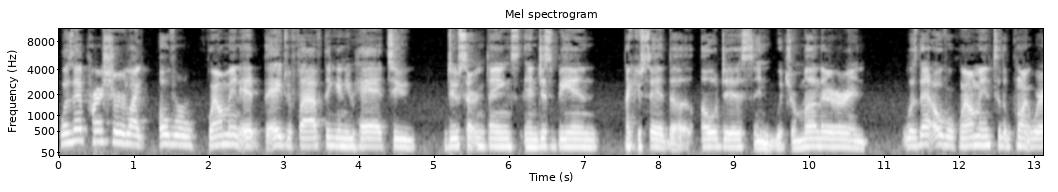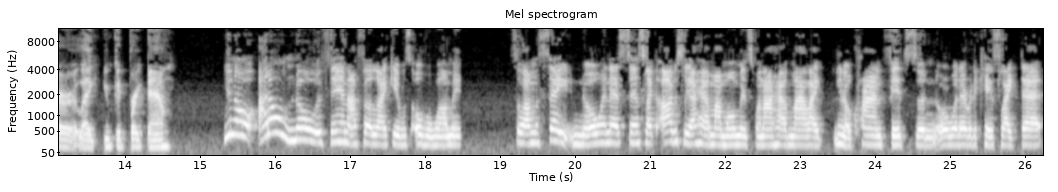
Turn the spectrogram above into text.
Was that pressure like overwhelming at the age of five, thinking you had to do certain things and just being, like you said, the oldest and with your mother? And was that overwhelming to the point where like you could break down? You know, I don't know if then I felt like it was overwhelming. So I'm gonna say no in that sense. Like obviously I have my moments when I have my like, you know, crying fits and or whatever the case like that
